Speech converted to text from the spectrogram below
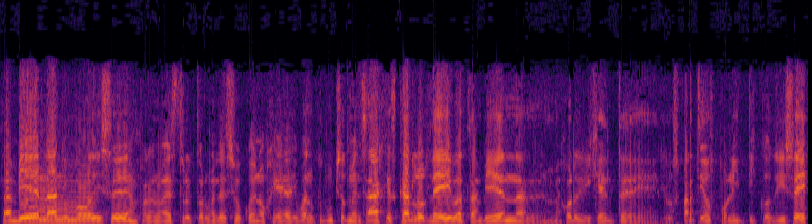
también ánimo, dice, para el maestro Héctor Melesio Cuen Ojeda. Y bueno, pues muchos mensajes. Carlos Leiva también, al mejor dirigente de los partidos políticos. Dice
